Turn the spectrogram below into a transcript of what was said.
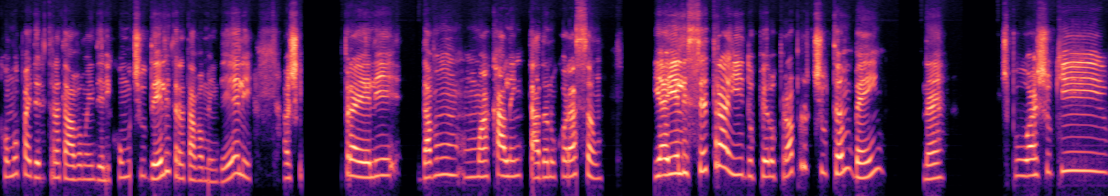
como o pai dele tratava a mãe dele, como o tio dele tratava a mãe dele, acho que para ele dava um, uma calentada no coração. E aí ele ser traído pelo próprio tio também, né? Tipo, acho que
